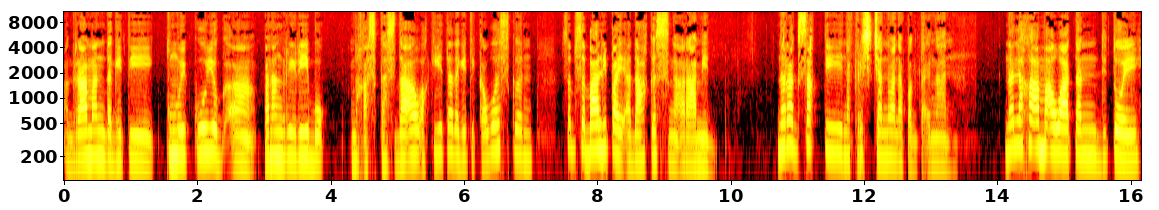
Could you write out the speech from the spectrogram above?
Agraman dagiti kumuykuyog uh, panangriribok nakaskas daaw akita dagiti kawas ken sabsabali pay adakes nga aramid. Naragsak ti na kristyanwan a pagtaengan. Nalaka maawatan ditoy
